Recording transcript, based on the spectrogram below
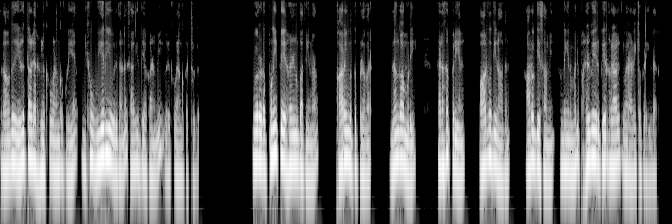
அதாவது எழுத்தாளர்களுக்கு வழங்கக்கூடிய மிக உயரிய விருதான சாகித்ய அகாடமி இவருக்கு வழங்கப்பட்டிருக்கு. இவரோட புனைப்பெயர்கள்னு பார்த்தீங்கன்னா காரைமுத்து புலவர் இளங்காமுடி கனகப்பிரியன் பார்வதிநாதன் ஆரோக்கியசாமி அப்படிங்கிற மாதிரி பல்வேறு பேர்களால் இவர் அழைக்கப்படுகின்றார்.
